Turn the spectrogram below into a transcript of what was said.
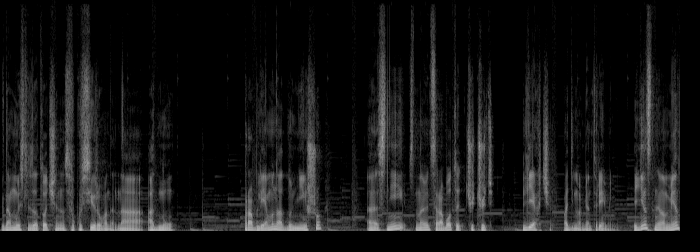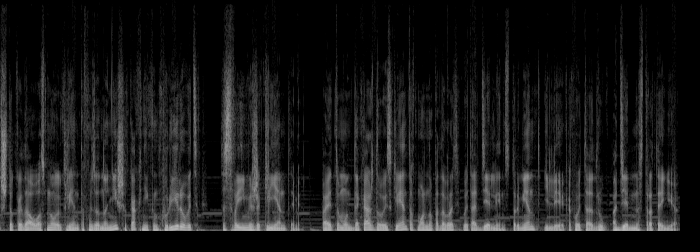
когда мысли заточены, сфокусированы на одну проблему, на одну нишу, э, с ней становится работать чуть-чуть легче в один момент времени. Единственный момент, что когда у вас много клиентов из одной ниши, как не конкурировать со своими же клиентами. Поэтому для каждого из клиентов можно подобрать какой-то отдельный инструмент или какую-то друг, отдельную стратегию.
